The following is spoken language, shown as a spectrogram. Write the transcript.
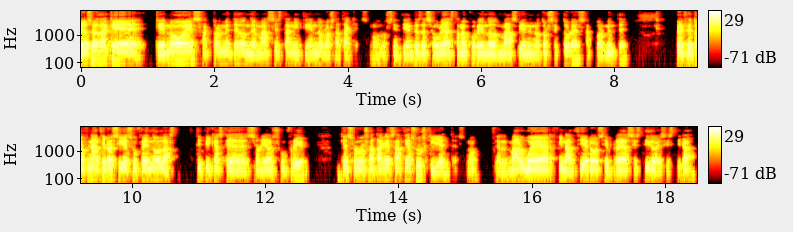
Pero es verdad que, no es actualmente donde más se están incidiendo los ataques. Los incidentes de seguridad están ocurriendo más bien en otros sectores actualmente, pero el sector financiero sigue sufriendo las típicas que solían sufrir, que son los ataques hacia sus clientes. El malware financiero siempre ha existido y existirá,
